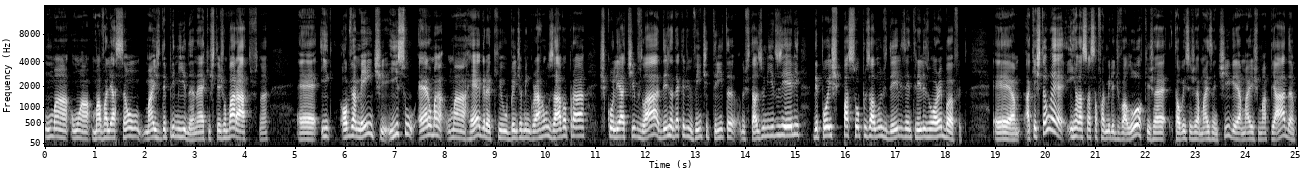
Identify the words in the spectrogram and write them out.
uma, uma, uma avaliação mais deprimida, né, que estejam baratos, né? É, e, obviamente, isso era uma, uma regra que o Benjamin Graham usava para escolher ativos lá desde a década de 20 e 30 nos Estados Unidos e ele depois passou para os alunos deles, entre eles o Warren Buffett. É, a questão é, em relação a essa família de valor, que já é, talvez seja a mais antiga e a mais mapeada,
